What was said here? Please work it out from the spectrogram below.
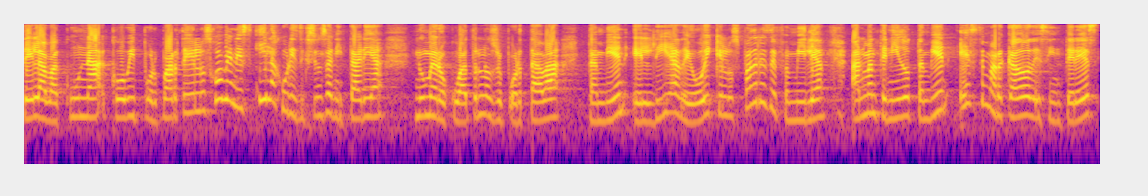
de la vacuna COVID por parte de los jóvenes. Y la jurisdicción sanitaria número 4 nos reportaba también el día de hoy que los padres de familia han mantenido también este marcado desinterés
